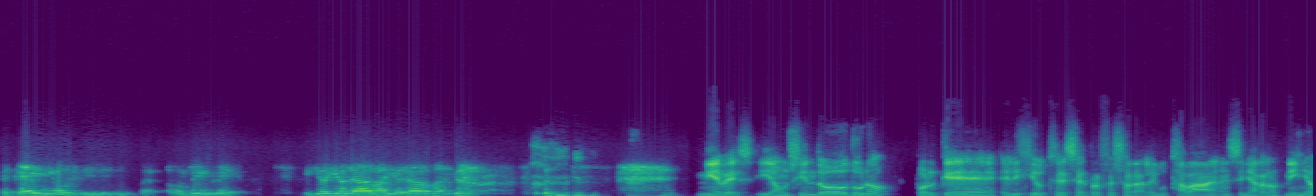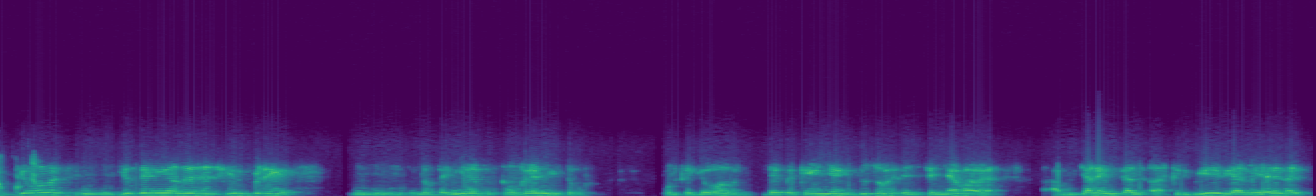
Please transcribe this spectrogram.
pequeños y horribles. Y yo lloraba, lloraba, lloraba. Nieves, y aun siendo duro, ¿por qué eligió usted ser profesora? ¿Le gustaba enseñar a los niños? Yo, yo tenía desde siempre, mm, lo tenía congénito, porque yo de pequeña incluso enseñaba a mucha gente a, a escribir y a leer.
